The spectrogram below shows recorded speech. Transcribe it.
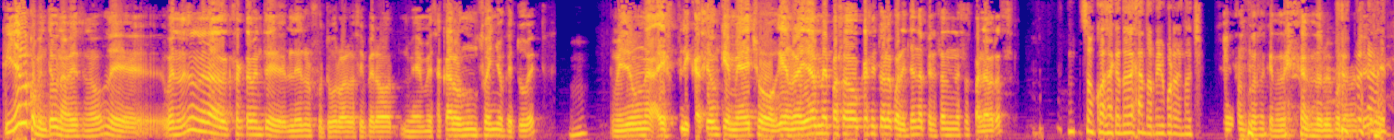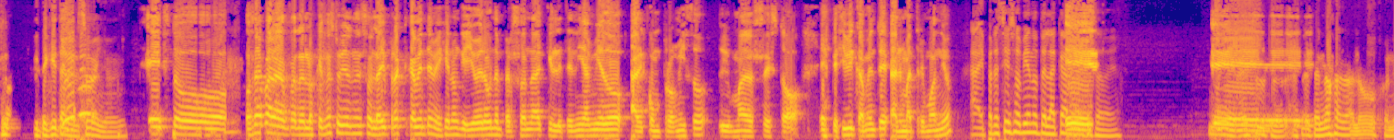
Y ya lo comenté una vez, ¿no? De, bueno, eso no era exactamente leer el futuro o algo así, pero me, me sacaron un sueño que tuve. Ujú. Me dio una explicación que me ha hecho, que en realidad me he pasado casi toda la cuarentena pensando en esas palabras. Son cosas que no dejan dormir por la noche. Son cosas que no dejan dormir por la noche. Que te quitan el sueño. Esto, o sea, para, para los que no estuvieron en eso live, prácticamente me dijeron que yo era una persona que le tenía miedo al compromiso y más esto, específicamente al matrimonio. Ay, pero si eso viéndote la cara. Eh, no sabes. Eh, te, te, te enoja la ojo,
